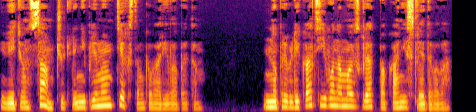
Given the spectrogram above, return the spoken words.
ведь он сам чуть ли не прямым текстом говорил об этом. Но привлекать его, на мой взгляд, пока не следовало.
